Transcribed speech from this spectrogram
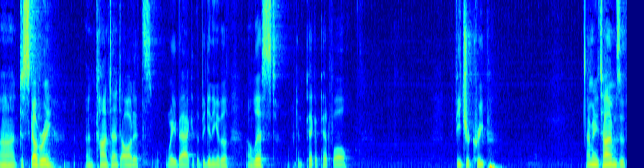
uh, discovery and content audits way back at the beginning of the uh, list. We can pick a pitfall. Feature creep. How many times have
